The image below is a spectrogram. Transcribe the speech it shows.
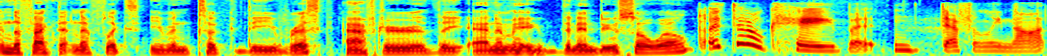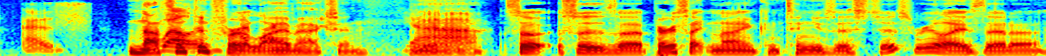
And the fact that Netflix even took the risk after the anime didn't do so well, It did okay, but definitely not as not Well, something for a live action. Yeah. So so as uh, Parasite Nine continues this, just realize that uh,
